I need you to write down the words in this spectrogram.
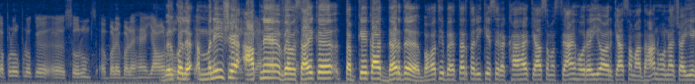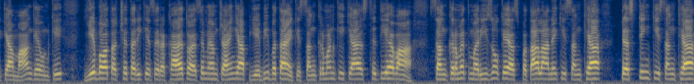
कपड़ों उपड़ों के शोरूम बड़े बड़े हैं या और बिल्कुल। मनीष आपने व्यवसायिक तबके का दर्द बहुत ही बेहतर तरीके से रखा है। क्या समस्याएँ हो रही है और क्या समाधान होना चाहिए क्या मांग है उनकी ये बहुत अच्छे तरीके से रखा है। तो ऐसे में हम चाहेंगे आप ये भी बताएँ कि संक्रमण की क्या स्थिति है वहाँ। संक्रमित मरीजों के अस्पताल आने की संख्या टेस्टिंग की संख्या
